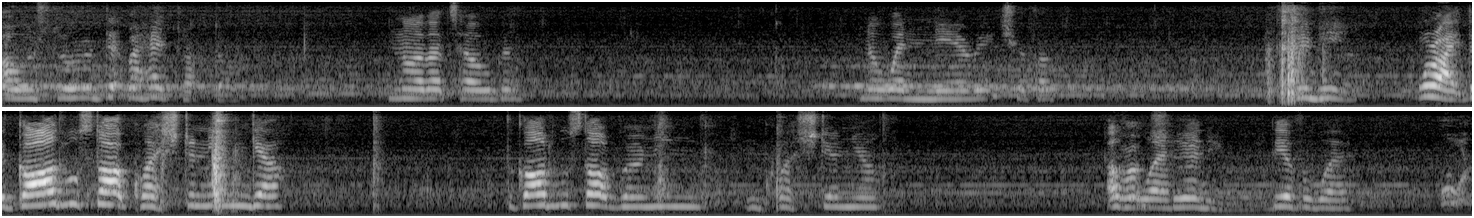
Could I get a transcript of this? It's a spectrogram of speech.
I was trying to get my head chopped off? No, that's Helgen. Nowhere near each other. In here. Alright, the guard will start questioning you. The guard will start running and question you. Other Can't way. The other way. Halt!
